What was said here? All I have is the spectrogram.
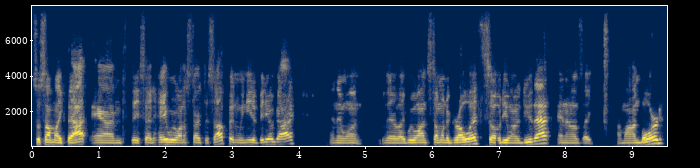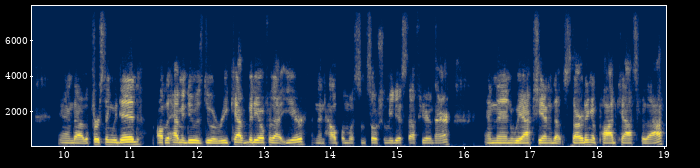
so something like that. And they said, "Hey, we want to start this up, and we need a video guy," and they want they're like, we want someone to grow with. So do you want to do that? And I was like, I'm on board. And uh, the first thing we did, all they had me do was do a recap video for that year and then help them with some social media stuff here and there. And then we actually ended up starting a podcast for that.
